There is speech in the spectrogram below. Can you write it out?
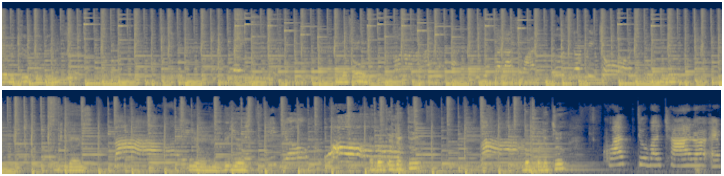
Very cute, baby, huh? And that's all. Oh, okay, guys. Bye. See you in next video. And don't forget to, don't forget to. Subscribe to my channel and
